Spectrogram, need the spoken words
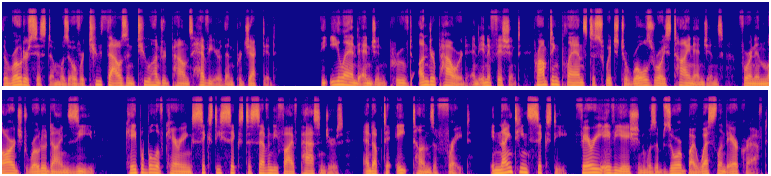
the rotor system was over 2,200 pounds heavier than projected. The Eland engine proved underpowered and inefficient, prompting plans to switch to Rolls-Royce Tyne engines for an enlarged Rotodyne Z, capable of carrying 66 to 75 passengers and up to 8 tons of freight. In 1960, Fairey Aviation was absorbed by Westland Aircraft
